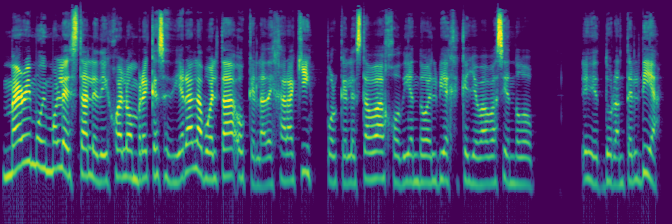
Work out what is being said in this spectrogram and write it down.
Mary, muy molesta, le dijo al hombre que se diera la vuelta o que la dejara aquí, porque le estaba jodiendo el viaje que llevaba haciendo eh, durante el día.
